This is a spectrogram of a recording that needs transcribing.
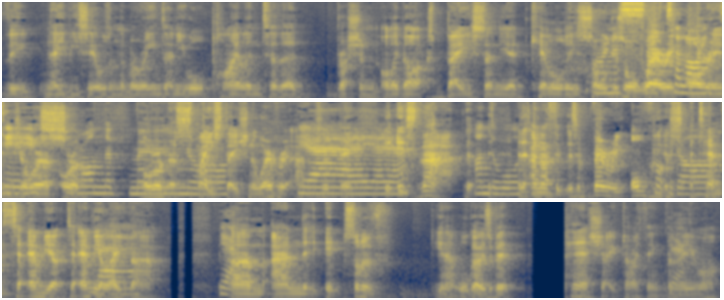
the Navy SEALs and the Marines, and you all pile into the Russian oligarch's base, and you kill all these Or in a soldiers, all wearing orange, or, a, or, a, or on the moon, or on the space or- station, or wherever it happens. Yeah, be. yeah, yeah. It's that, Underwater. and I think there's a very obvious Crocodiles. attempt to emulate to emulate that, Yeah. um, and it, it sort of you know all goes a bit pear shaped. I think, but there you are.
